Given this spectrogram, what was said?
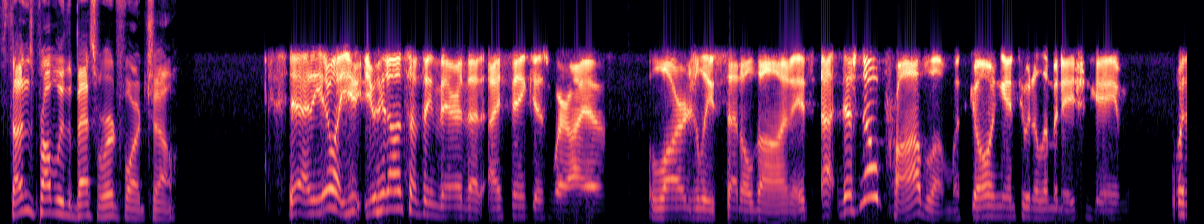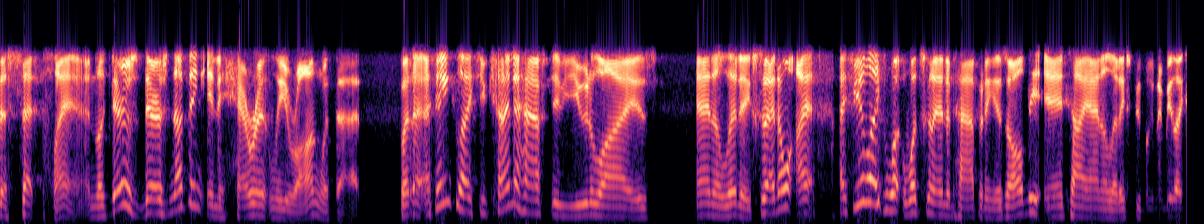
stun's probably the best word for it, Sho. Yeah, and you know what? You you hit on something there that I think is where I have largely settled on. It's uh, there's no problem with going into an elimination game with a set plan. Like there's there's nothing inherently wrong with that. But I think like you kind of have to utilize analytics. Cause I don't. I I feel like what what's going to end up happening is all the anti-analytics people are going to be like,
